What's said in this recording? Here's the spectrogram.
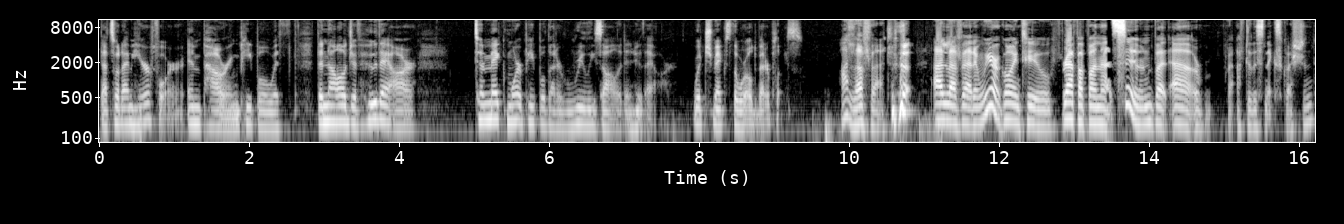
That's what I'm here for, empowering people with the knowledge of who they are to make more people that are really solid in who they are, which makes the world a better place. I love that. I love that. And we are going to wrap up on that soon, but uh, after this next question,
